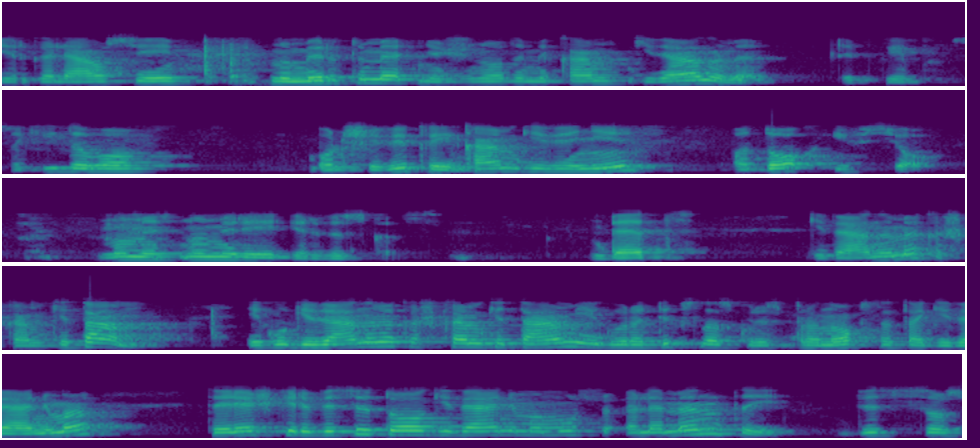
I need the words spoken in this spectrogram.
ir galiausiai numirtume, nežinodami, kam gyvename. Taip kaip sakydavo bolševikai, kam gyveni, padok į vsio. Numirė ir viskas. Bet gyvename kažkam kitam. Jeigu gyvename kažkam kitam, jeigu yra tikslas, kuris pranoksta tą gyvenimą, tai reiškia ir visi to gyvenimo mūsų elementai visos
